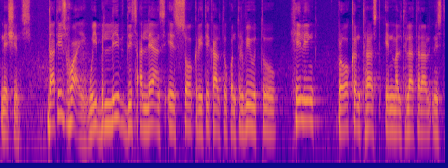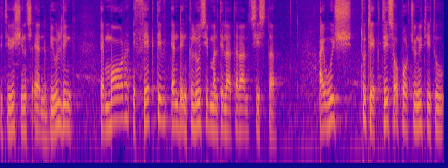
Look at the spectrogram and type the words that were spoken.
nations. That is why we believe this alliance is so critical to contribute to healing broken trust in multilateral institutions and building a more effective and inclusive multilateral system. I wish to take this opportunity to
